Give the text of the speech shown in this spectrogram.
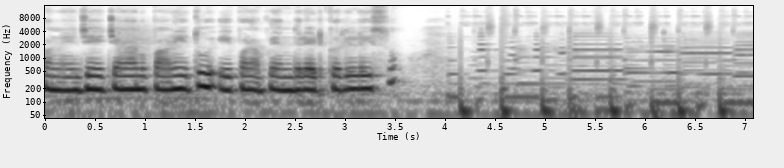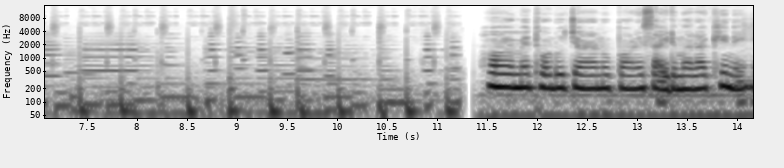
અને જે ચણાનું પાણી હતું એ પણ આપણે અંદર એડ કરી લઈશું. હવે મેં થોડું ચણાનું પાણી સાઈડમાં રાખીને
